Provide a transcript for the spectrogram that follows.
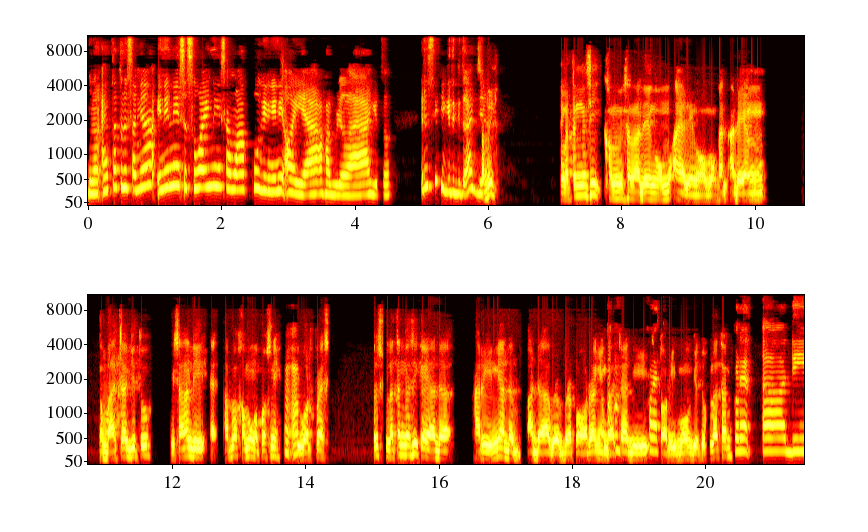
bilang eh tulisannya ini nih sesuai nih sama aku gini gini oh iya alhamdulillah gitu. Itu sih kayak gitu-gitu aja. Tapi kelihatan gak sih kalau misalnya ada yang ngomong, eh ada yang ngomong kan, ada yang ngebaca gitu, misalnya di eh, apa kamu ngepost nih Heeh. di WordPress, terus kelihatan gak sih kayak ada hari ini ada ada beberapa orang yang baca di kelihatan. storymu gitu, kelihatan? Kelihat eh, di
